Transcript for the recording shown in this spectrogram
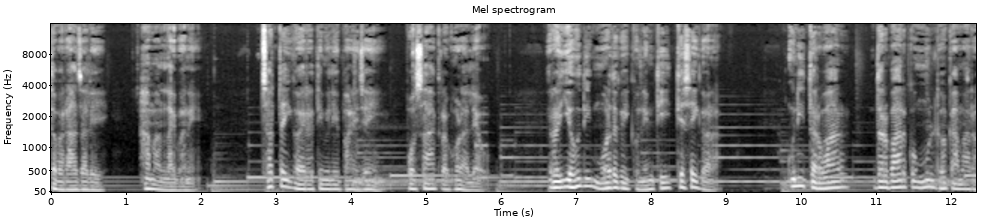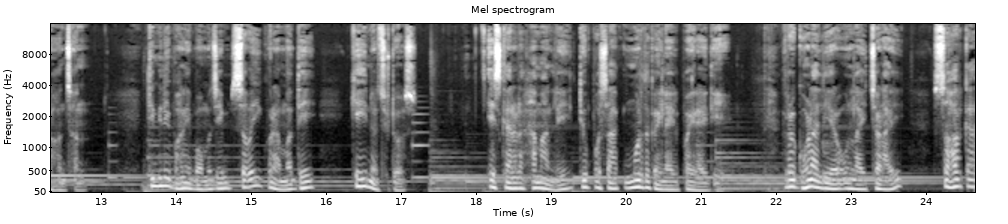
तब राजाले हामानलाई भने छट्टै गएर तिमीले भने झैँ पोसाक र घोडा ल्याऊ र यहुदी मर्दगैको निम्ति त्यसै गर। उनी तरवार दरबारको मूल ढोकामा रहन्छन्। तिमीले भने बमोजिम सबै कुरा मध्ये केही नछुटोस्। यसकारण हामानले त्यो पोसाक मुर्दकैलाई पहिराइदिए र घोडा लिएर उनलाई चढाए। सहरका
